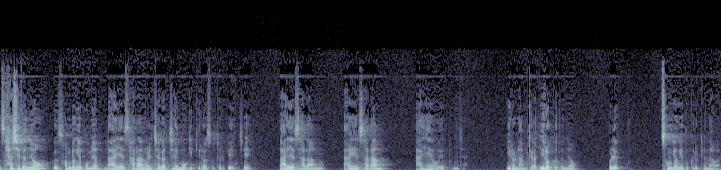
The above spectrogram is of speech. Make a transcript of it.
사실은요, 그 성경에 보면 나의 사랑을 제가 제목이 길어서 저렇게 했지, 나의 사랑, 나의 사랑, 나의 어여쁜 자. 이런 함께가 이렇거든요. 원래 성경에도 그렇게 나와요.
